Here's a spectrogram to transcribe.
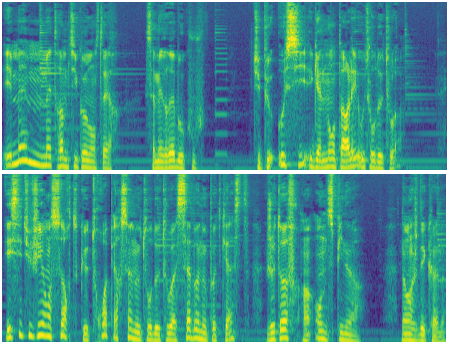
et même mettre un petit commentaire, ça m'aiderait beaucoup. Tu peux aussi également en parler autour de toi. Et si tu fais en sorte que trois personnes autour de toi s'abonnent au podcast, je t'offre un hand spinner. Non, je déconne.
